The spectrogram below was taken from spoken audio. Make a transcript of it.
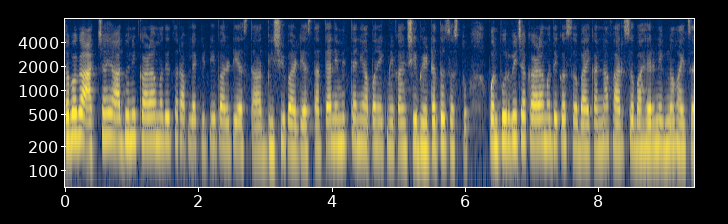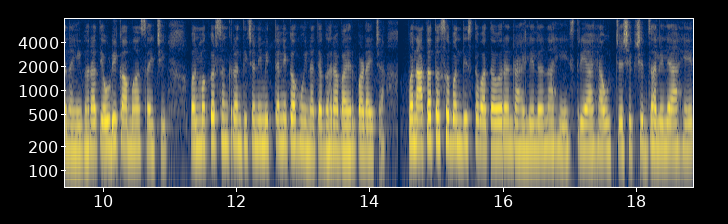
तर बघा आजच्या या आधुनिक काळामध्ये तर आपल्या किटी पार्टी असतात भिशी पार्टी असतात त्या निमित्ताने आपण एकमेकांशी भेटतच असतो. पण पूर्वीच्या काळामध्ये कसं बायकांना फारसं बाहेर निघणं व्हायचं नाही घरात एवढी कामं असायची पण मकर संक्रांतीच्या निमित्ताने का होईना त्या घराबाहेर पडायच्या. पण आता तसं बंदिस्त वातावरण राहिलेलं नाही. स्त्रिया ह्या उच्च शिक्षित झालेल्या आहेत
